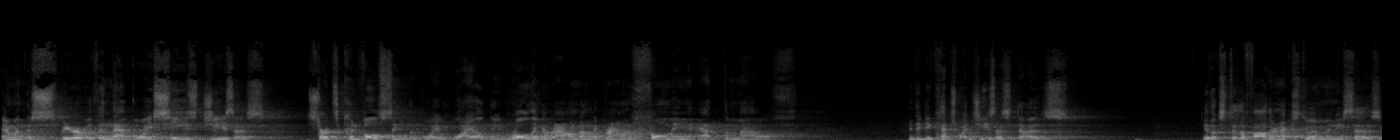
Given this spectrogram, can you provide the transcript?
And when the spirit within that boy sees Jesus, starts convulsing the boy wildly, rolling around on the ground, foaming at the mouth. And did you catch what Jesus does? He looks to the father next to him and he says,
